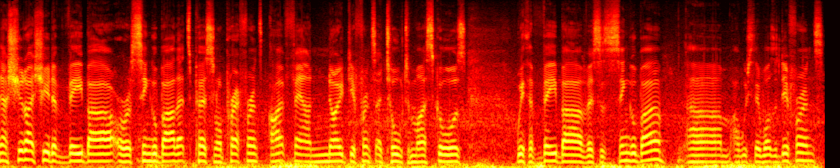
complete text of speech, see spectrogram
Now should I shoot a V-bar or a single bar, that's personal preference. I've found no difference at all to my scores with a V-bar versus a single bar. Um, I wish there was a difference.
